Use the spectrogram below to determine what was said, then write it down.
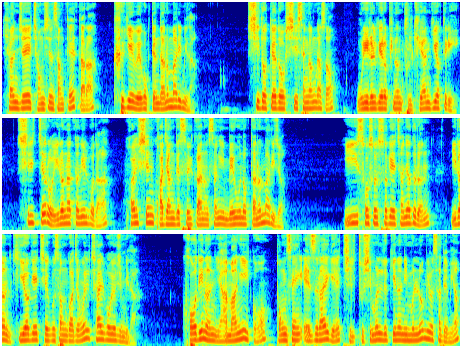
현재의 정신 상태에 따라 크게 왜곡된다는 말입니다. 시도 때도 없이 생각나서 우리를 괴롭히는 불쾌한 기억들이 실제로 일어났던 일보다 훨씬 과장됐을 가능성이 매우 높다는 말이죠. 이 소설 속의 자녀들은 이런 기억의 재구성 과정을 잘 보여줍니다. 코디는 야망이 있고 동생 에즈라에게 질투심을 느끼는 인물로 묘사되며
